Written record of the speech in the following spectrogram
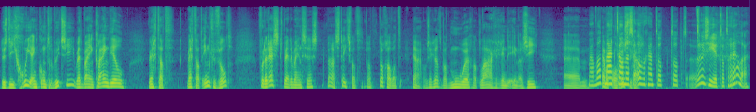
Dus die groei en contributie werd bij een klein deel werd dat, werd dat ingevuld. Voor de rest werden mensen nou, steeds wat, wat, toch al wat, ja, hoe zeg je dat, wat moer, wat lager in de energie. Um, maar wat maakt dan dat ze overgaan tot, tot ruzie, tot rellen?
